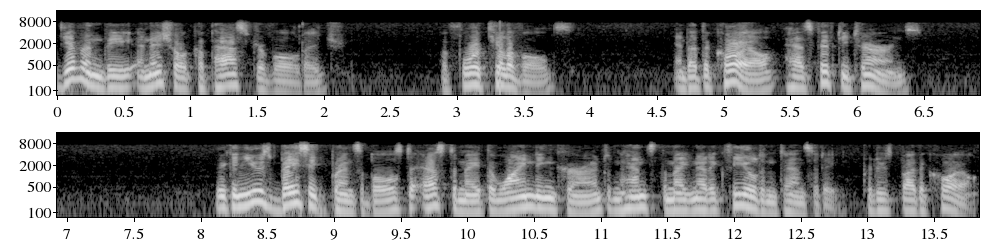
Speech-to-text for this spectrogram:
Given the initial capacitor voltage of 4 kilovolts and that the coil has 50 turns, we can use basic principles to estimate the winding current and hence the magnetic field intensity produced by the coil.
